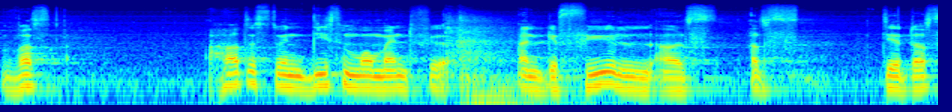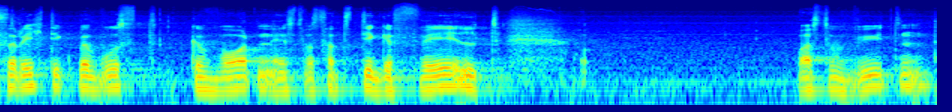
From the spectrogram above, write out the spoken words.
was hattest du in diesem Moment für ein Gefühl, als, als dir das richtig bewusst geworden ist? Was hat dir gefehlt? Warst du wütend?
